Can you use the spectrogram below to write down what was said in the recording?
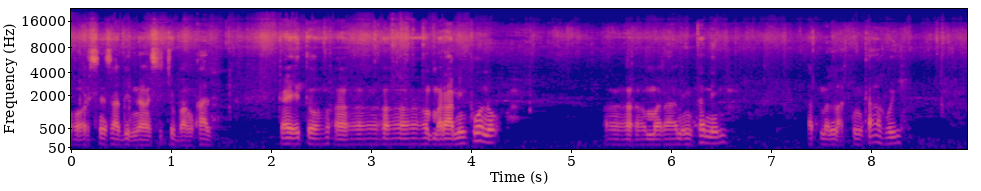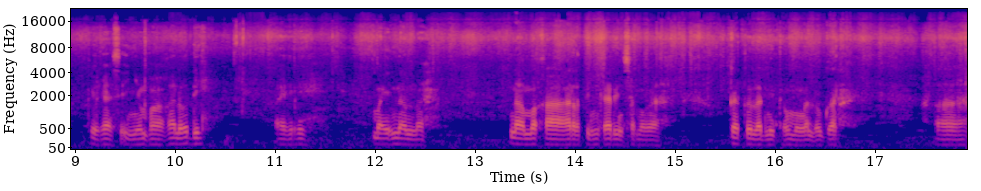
Or sinasabi na Sitio Bangkal. Kaya ito, ah, maraming puno, ah, maraming tanim, at malaking kahoy. Kaya sa inyong mga kalodi, ay mainam na na makarating ka rin sa mga katulad nitong mga lugar. Ah,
